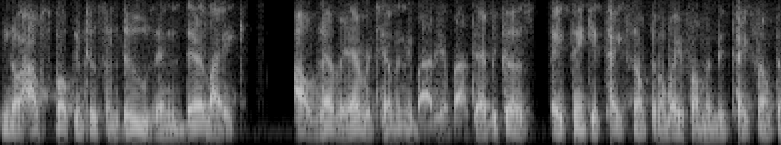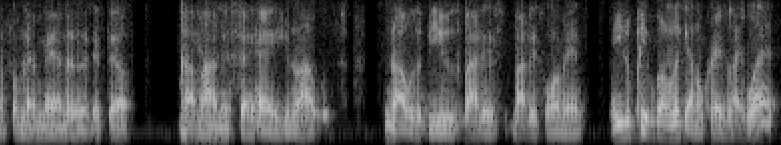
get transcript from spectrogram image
you know, I've spoken to some dudes and they're like, I'll never ever tell anybody about that because they think it takes something away from them. It takes something from their manhood if they'll come out and say, "Hey, you know, I was, you know, I was abused by this by this woman." And, you know, people gonna look at them crazy, like, "What?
